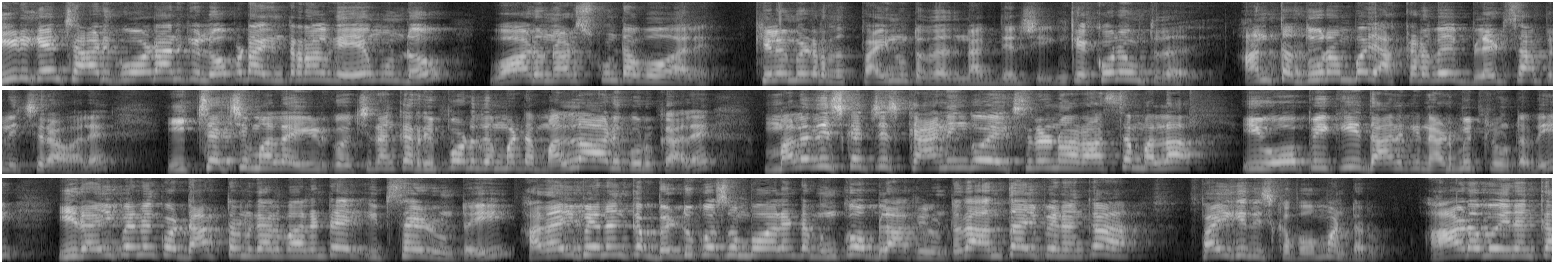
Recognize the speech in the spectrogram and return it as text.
ఉంటాడు ఆడికి పోవడానికి లోపల ఇంటర్నల్గా ఏముండవు వాడు నడుచుకుంటా పోవాలి. కిలోమీటర్ పైన ఉంటుంది అది నాకు తెలిసి. ఇంకెక్కువనే ఉంటుంది అది. అంత దూరం పోయి అక్కడ పోయి బ్లడ్ శాంపిల్ ఇచ్చి రావాలి. ఇచ్చొచ్చి మళ్ళీ ఈడికి వచ్చినాక రిపోర్ట్ తెమ్మంటే మళ్ళీ ఆడికి ఉరకాలి మళ్ళీ తీసుకొచ్చి స్కానింగ్ ఎక్స్రేనో రాస్తే మళ్ళీ ఈ ఓపీకి దానికి నడిమిట్లు ఉంటుంది. ఇది అయిపోయినాక డాక్టర్ని కలవాలంటే ఇటు సైడ్ ఉంటాయి. అది అయిపోయినాక బెడ్ కోసం పోవాలంటే ఇంకో బ్లాక్లు ఉంటుంది. అంతా అయిపోయినాక పైకి తీసుకుపోమంటారు. ఆడపోయినాక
